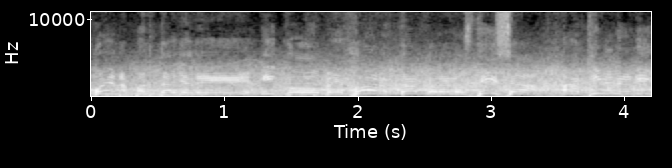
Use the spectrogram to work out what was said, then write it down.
Buena pantalla de Nico. Mejor taco de Lustiza. Aquí viene Nico.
